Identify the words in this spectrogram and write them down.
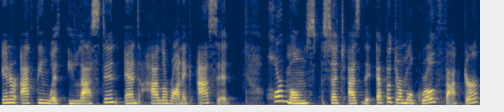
interacting with elastin and hyaluronic acid. Hormones such as the epidermal growth factor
